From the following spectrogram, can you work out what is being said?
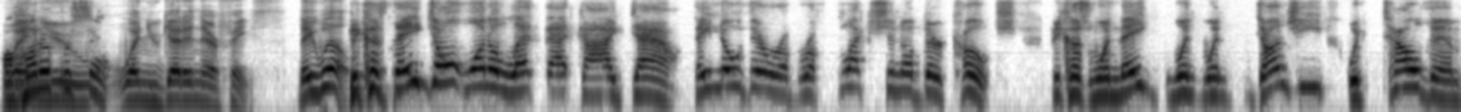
when hundred you percent. when you get in their face. They will. because they don't want to let that guy down. They know they're a reflection of their coach. Because when they when when Dungy would tell them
